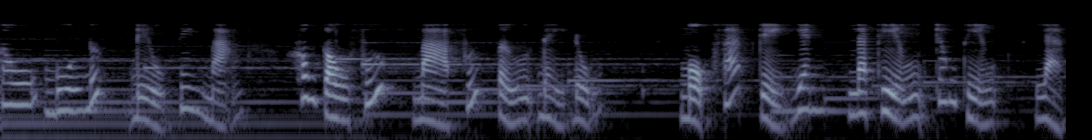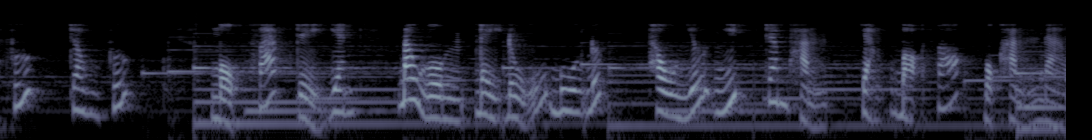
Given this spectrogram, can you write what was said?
câu muôn đức đều viên mãn, không cầu phước mà phước tự đầy đủ. Một pháp trị danh là thiện trong thiện, là phước trong phước. Một pháp trị danh bao gồm đầy đủ muôn đức, thầu nhớ nhiếp trăm hạnh, chẳng bỏ sót một hạnh nào.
